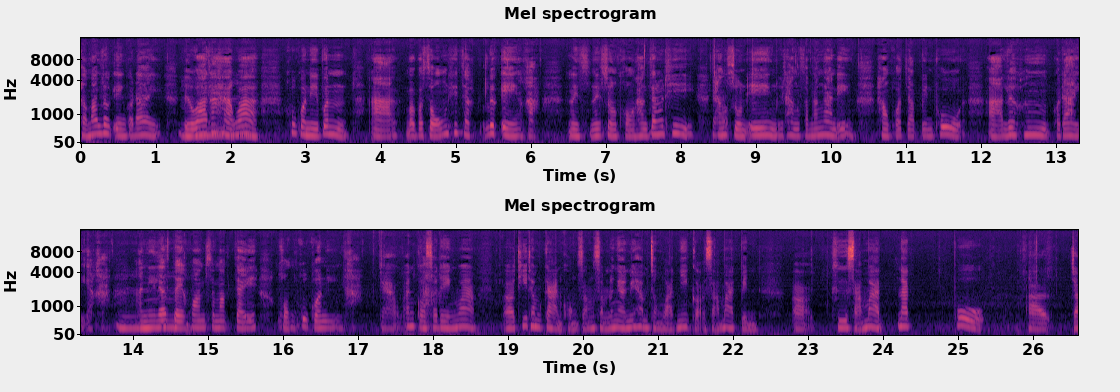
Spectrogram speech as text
สามารถเลือกเองก็ได้ หรือว่าถ้าหากว่าคู่กรณีเปิ้นบประสงค์ที่จะเลือกเองค่ะ ในในส่วนของทางเจ้าหน้าที่ทางศูนย์เอง หรือทางสำนักงงานเองเราก็จะเป็นผู้เลือกฮื้อก็ได้อะค่ะ อันนี้แล้วแต่ความสมัครใจของคู่กรณีค่ะเจ้าอันก็แสดงว่าที่ทำการของสังสำนักงงานวิธรรมจังหวัดนี่ก็สามารถเป็นคือสามารถนัดผู้ จะ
